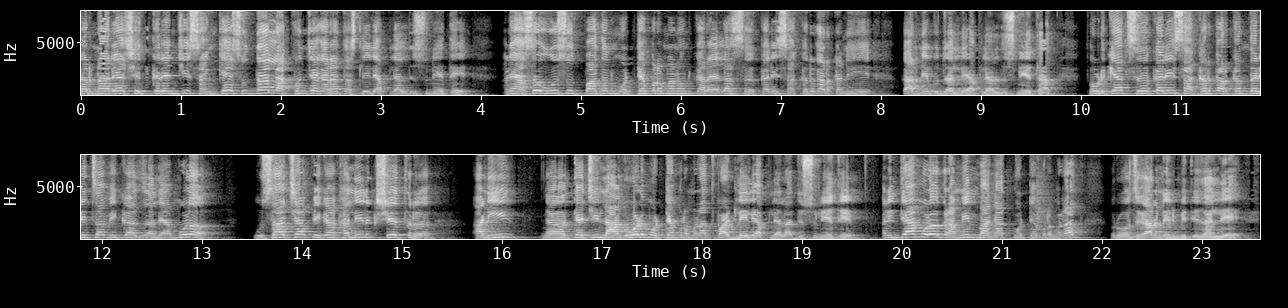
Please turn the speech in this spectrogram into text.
करणाऱ्या शेतकऱ्यांची संख्या सुद्धा लाखोंच्या घरात असलेली आपल्याला दिसून येते. आणि असं ऊस उत्पादन मोठ्या प्रमाणावर करायला सहकारी साखर कारखाने हे कारणीभूत झाले आपल्याला दिसून येतात. थोडक्यात सहकारी साखर कारखानदारीचा विकास झाल्यामुळं ऊसाच्या पिकाखालील क्षेत्र आणि त्याची लागवड मोठ्या प्रमाणात वाढलेली आपल्याला दिसून येते. आणि त्यामुळं ग्रामीण भागात मोठ्या प्रमाणात रोजगार निर्मिती झाली आहे.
